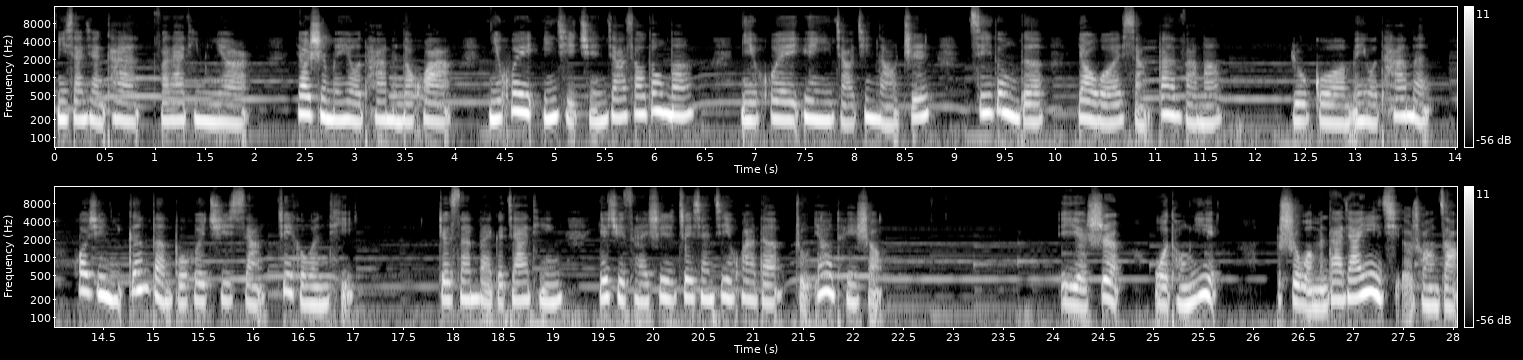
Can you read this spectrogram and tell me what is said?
你想想看，弗拉迪米尔，要是没有他们的话，你会引起全家骚动吗？你会愿意绞尽脑汁、激动的要我想办法吗？如果没有他们，或许你根本不会去想这个问题。这三百个家庭，也许才是这项计划的主要推手。也是，我同意，是我们大家一起的创造。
